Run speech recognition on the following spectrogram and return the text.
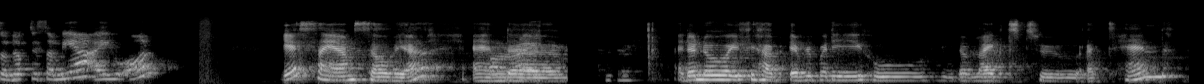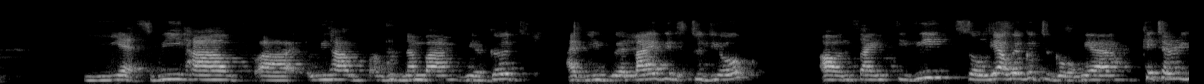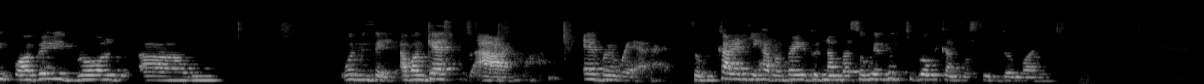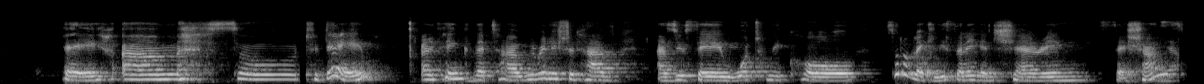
So, Dr. Samia, are you on? Yes, I am, Sylvia. And right. um, I don't know if you have everybody who you would have liked to attend. Yes, we have uh, we have a good number. We are good. I believe we are live in studio on Science TV. So yeah, we're good to go. We are catering for a very broad. Um, what do we say? Our guests are everywhere. So we currently have a very good number. So we're good to go. We can proceed. Don't worry. Okay, um, so today I think that uh, we really should have, as you say, what we call sort of like listening and sharing sessions.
